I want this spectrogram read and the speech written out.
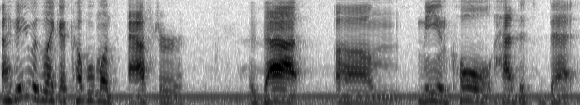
I think it was like a couple months after that. Um, me and Cole had this bet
